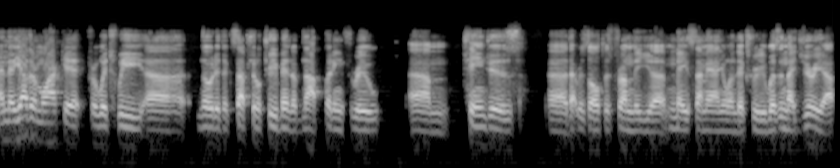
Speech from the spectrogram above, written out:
And the other market for which we uh, noted exceptional treatment of not putting through um, changes uh, that resulted from the uh, May semi-annual index review was in Nigeria.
